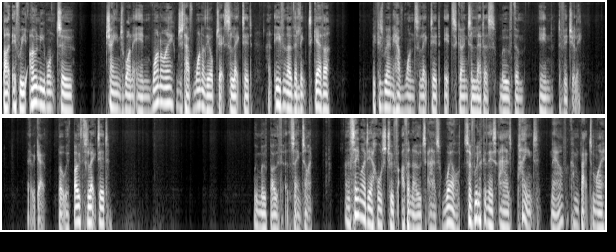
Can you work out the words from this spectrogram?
But if we only want to change one in one eye, we just have one of the objects selected, and even though they're linked together, because we only have one selected, it's going to let us move them individually. There we go. But with both selected, we move both at the same time. And the same idea holds true for other nodes as well. So if we look at this as paint now, if I come back to my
